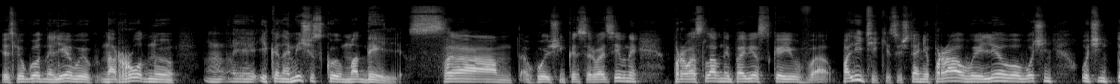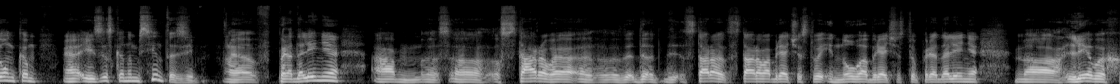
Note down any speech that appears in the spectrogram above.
если угодно, левую народную экономическую модель с такой очень консервативной православной повесткой в политике, сочетание правого и левого в очень, очень тонком э, и изысканном синтезе. Э, преодоление э, старого, старого, старого обрядчества и нового обрядчества, преодоление левых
